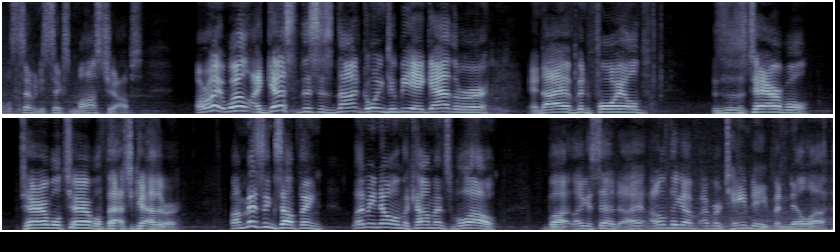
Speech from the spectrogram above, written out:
Almost 76 Moschops. All right, well, I guess this is not going to be a gatherer, and I have been foiled. This is a terrible, terrible, terrible Thatch gatherer. If I'm missing something, let me know in the comments below. But like I said, I, I don't think I've ever tamed a vanilla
